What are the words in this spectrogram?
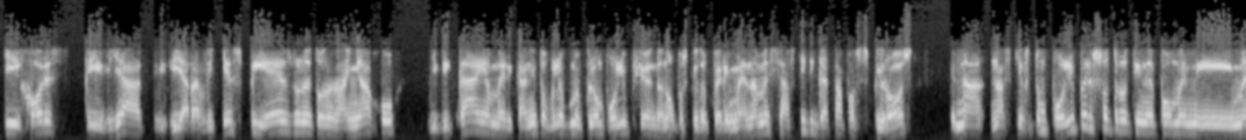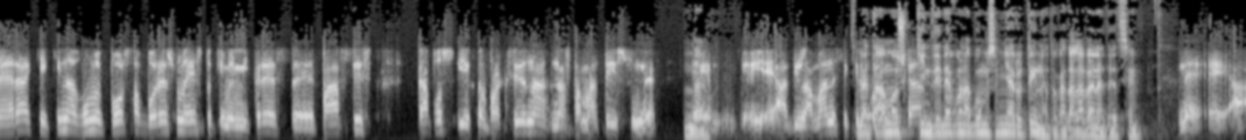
και οι χώρες κλειδιά, οι αραβικές πιέζουν τον Νετανιάχου Ειδικά οι Αμερικανοί το βλέπουμε πλέον πολύ πιο έντονο όπως και το περιμέναμε σε αυτή την κατάπαυση πυρός να, να σκεφτούν πολύ περισσότερο την επόμενη μέρα και εκεί να δούμε πώς θα μπορέσουμε έστω και με μικρές ε, παύσεις κάπως οι εχθροπραξίες να, να σταματήσουν. Ναι. Ε, ε, αντιλαμβάνεστε κύριε Μετά όμως Κολοκυθά- κινδυνεύουμε να μπούμε σε μια ρουτίνα, το καταλαβαίνετε έτσι. ναι, ε, α-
